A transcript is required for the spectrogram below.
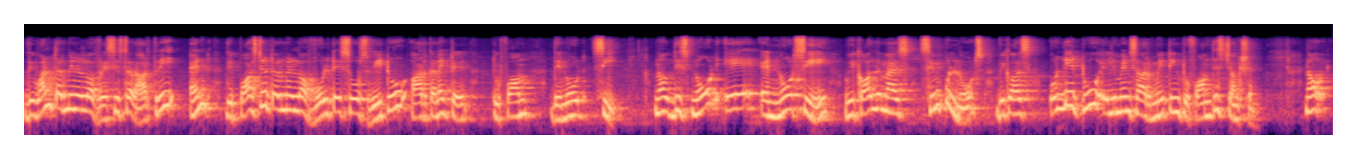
the one terminal of resistor R3 and the positive terminal of voltage source V2 are connected to form the node C. Now this node A and node C we call them as simple nodes because only two elements are meeting to form this junction. Now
